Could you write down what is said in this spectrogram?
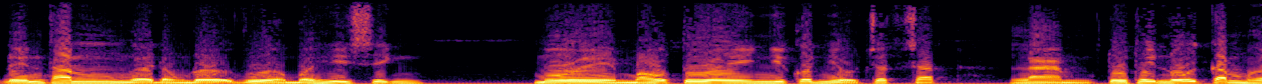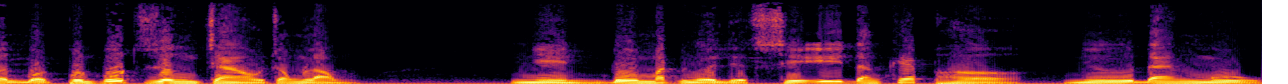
đến thăm người đồng đội vừa mới hy sinh, mùi máu tươi như có nhiều chất sắt làm tôi thấy nỗi căm hận bọn Pol Pot dâng trào trong lòng. Nhìn đôi mắt người liệt sĩ đang khép hờ như đang ngủ,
